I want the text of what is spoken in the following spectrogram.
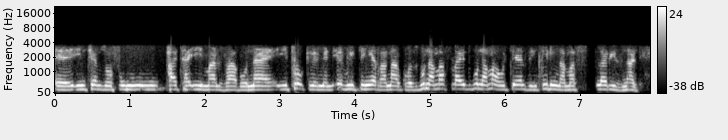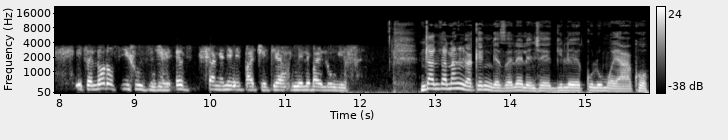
uh, in terms of ukuphatha imali zabo na i-program and everything erana because kunama flights kunama hotels including nama salaries nani. It's a lot of issues nje ezihlangene nebudget yakhe kumele bayilungise. Nhlanhla nangingakhe ngingezelele nje kile nkulumo yakho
